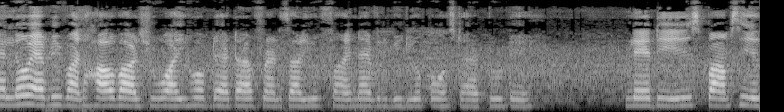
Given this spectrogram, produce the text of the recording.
hello everyone. How are you? I hope that our friends are you fine. I will video post here today. Ladies pumps heel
